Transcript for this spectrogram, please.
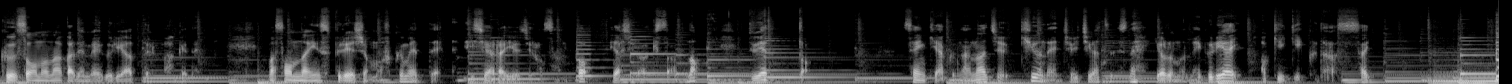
空想の中で巡り合ってるわけで。まあ、そんなインスピレーションも含めて、石原裕次郎さんと八代亜紀さんのデュエット。1979年11月ですね。夜の巡り合い、お聴きください。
